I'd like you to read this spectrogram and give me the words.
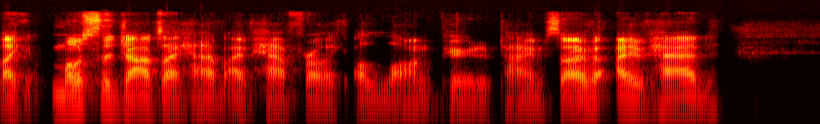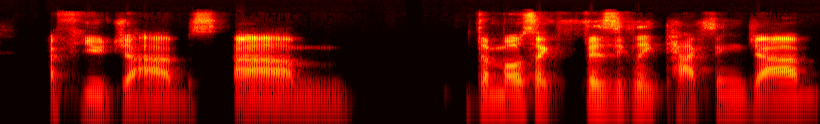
Like most of the jobs I have, I've had for like a long period of time. So I've I've had a few jobs. Um, the most like physically taxing job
